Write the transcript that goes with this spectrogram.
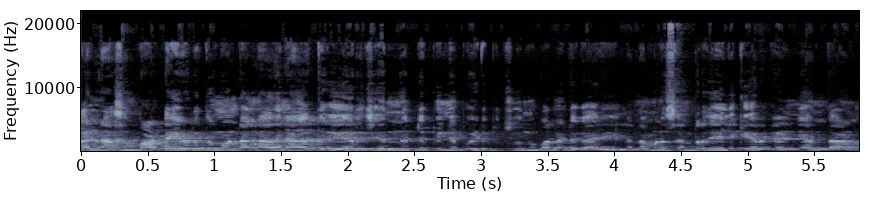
കന്നാസും പാട്ടയും എടുത്തും കൊണ്ട് അങ്ങ് അതിനകത്ത് കയറി ചെന്നിട്ട് പിന്നെ പീഡിപ്പിച്ചു എന്ന് പറഞ്ഞിട്ട് കാര്യമില്ല. നമ്മൾ സെൻട്രൽ ജയിലിൽ കയറി കഴിഞ്ഞാൽ എന്താണ്?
